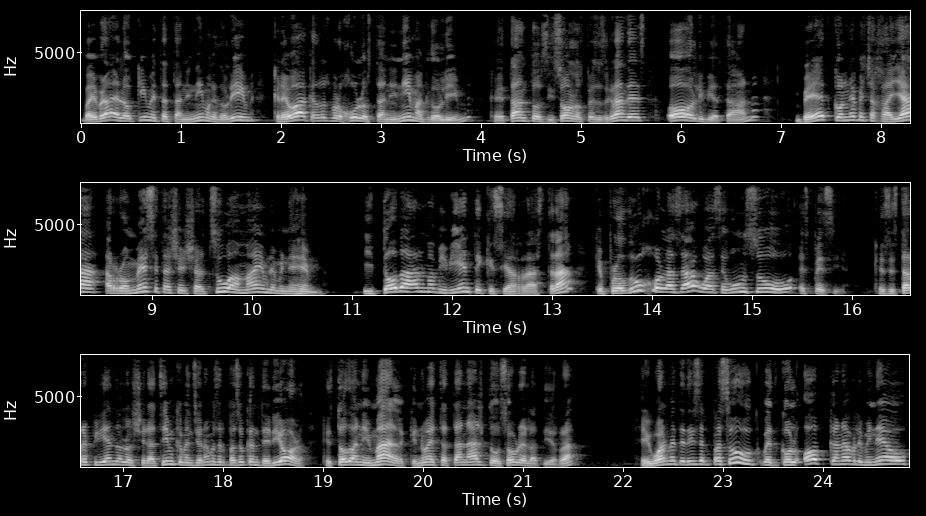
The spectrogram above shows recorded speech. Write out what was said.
Vaibra Elohim et taninim agdolim, creó a dos por los taninim agdolim, que tanto si son los peces grandes, o liviatán, bet con nefesh arromeset amaim leminehem. Y toda alma viviente que se arrastra, que produjo las aguas según su especie que se está refiriendo a los sheratim que mencionamos el pasuk anterior, que es todo animal que no está tan alto sobre la tierra. E igualmente dice el pasuk, Betkol of mineo,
